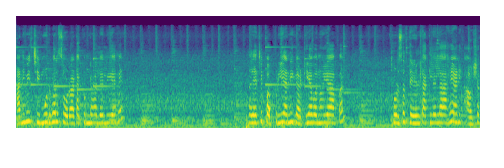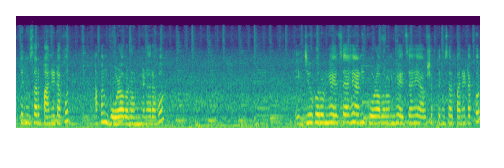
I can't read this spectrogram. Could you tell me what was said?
आणि मी चिमूटभर सोडा टाकून राहिलेली आहे. तर याची पपडी आणि गठिया बनवूया आपण. थोडंसं तेल टाकलेलं आहे आणि आवश्यकतेनुसार पाणी टाकून आपण गोळा बनवून घेणार आहोत. एकजीव करून घ्यायचा आहे आणि गोळा बनवून घ्यायचा आहे आवश्यकतेनुसार पाणी टाकून.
